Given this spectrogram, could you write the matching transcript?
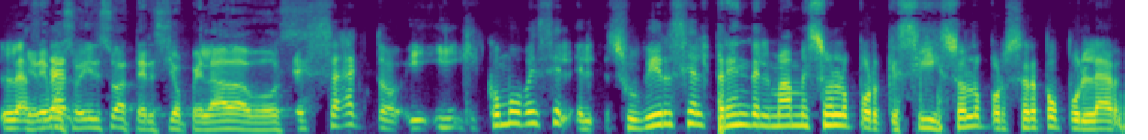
Queremos oír su aterciopelada voz. Exacto. ¿Y, cómo ves el, subirse al tren del mame solo porque sí, solo por ser popular?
